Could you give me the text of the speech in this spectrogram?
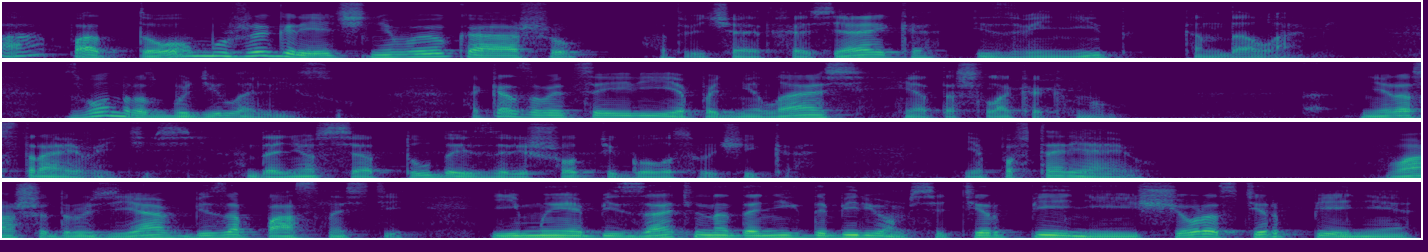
а потом уже гречневую кашу, отвечает хозяйка и звенит кандалами. Звон разбудил Алису. Оказывается, Ирия поднялась и отошла к окну. «Не расстраивайтесь», — донесся оттуда из-за решетки голос ручейка. «Я повторяю, Ваши друзья в безопасности, и мы обязательно до них доберемся. Терпение, еще раз терпение.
